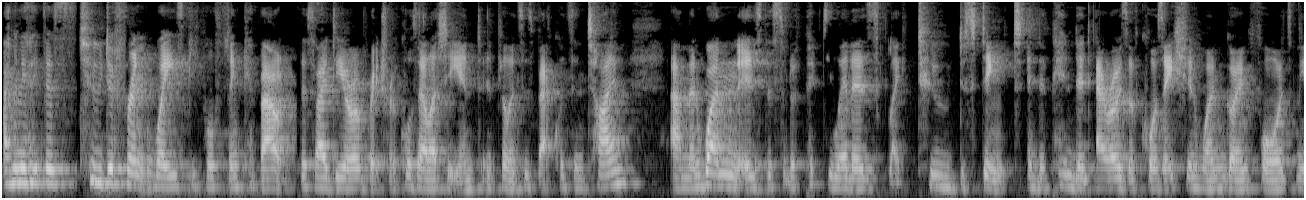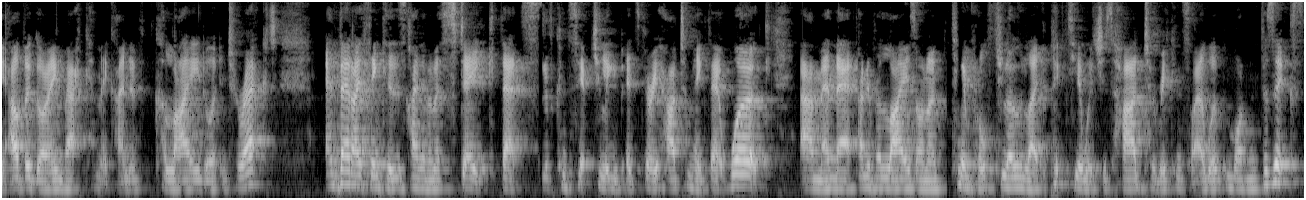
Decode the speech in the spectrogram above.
I mean, I think there's two different ways people think about this idea of retrocausality and influences backwards in time. Um, and one is this sort of picture where there's like two distinct independent arrows of causation, one going forwards and the other going back, and they kind of collide or interact. And that I think is kind of a mistake. That's sort of conceptually, it's very hard to make that work. Um, and that kind of relies on a temporal flow like picture, which is hard to reconcile with modern physics.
